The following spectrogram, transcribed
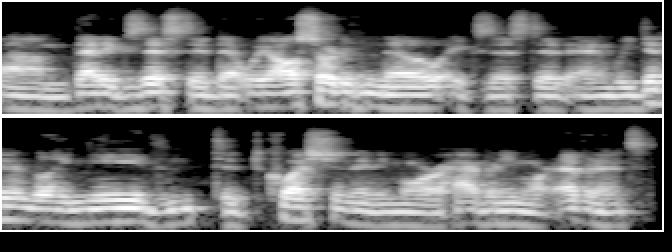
um, that existed that we all sort of know existed, and we didn't really need to question anymore or have any more evidence.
